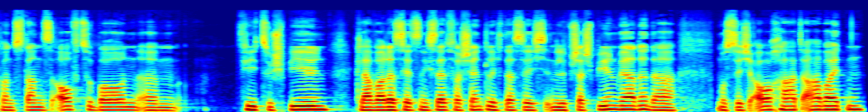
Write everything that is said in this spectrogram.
Konstanz aufzubauen, ähm, viel zu spielen. Klar war das jetzt nicht selbstverständlich, dass ich in Lippstadt spielen werde. Da musste ich auch hart arbeiten.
